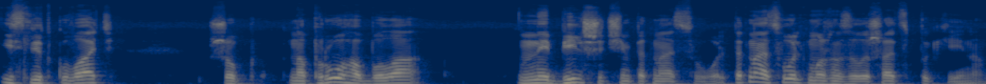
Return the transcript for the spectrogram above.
і слідкувати, щоб напруга була не більше, ніж 15 вольт. 15 вольт можна залишати спокійно.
